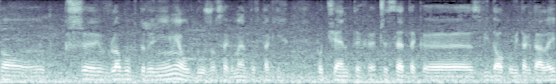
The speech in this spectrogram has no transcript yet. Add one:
to e, przy vlogu, który nie miał dużo segmentów takich pociętych czy setek e, z widoków i tak dalej,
